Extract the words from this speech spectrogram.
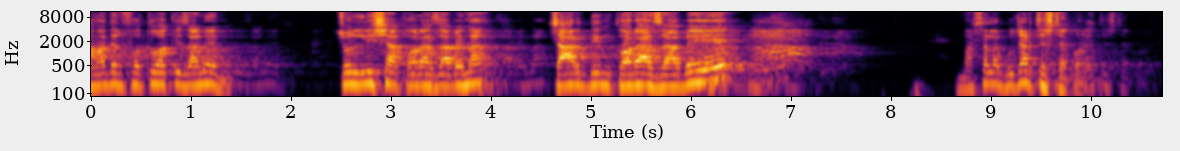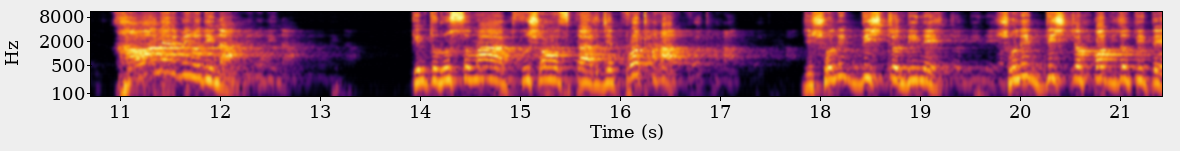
আমাদের ফতোয়া কি জানেন? চল্লিশা করা যাবে না, চার দিন করা যাবে মাসালা বুঝার চেষ্টা করে খাওয়ানোর বিরোধী না। কিন্তু রুসুমাত কুসংস্কার যে প্রথা, যে সুনির্দিষ্ট দিনে, সুনির্দিষ্ট পদ্ধতিতে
